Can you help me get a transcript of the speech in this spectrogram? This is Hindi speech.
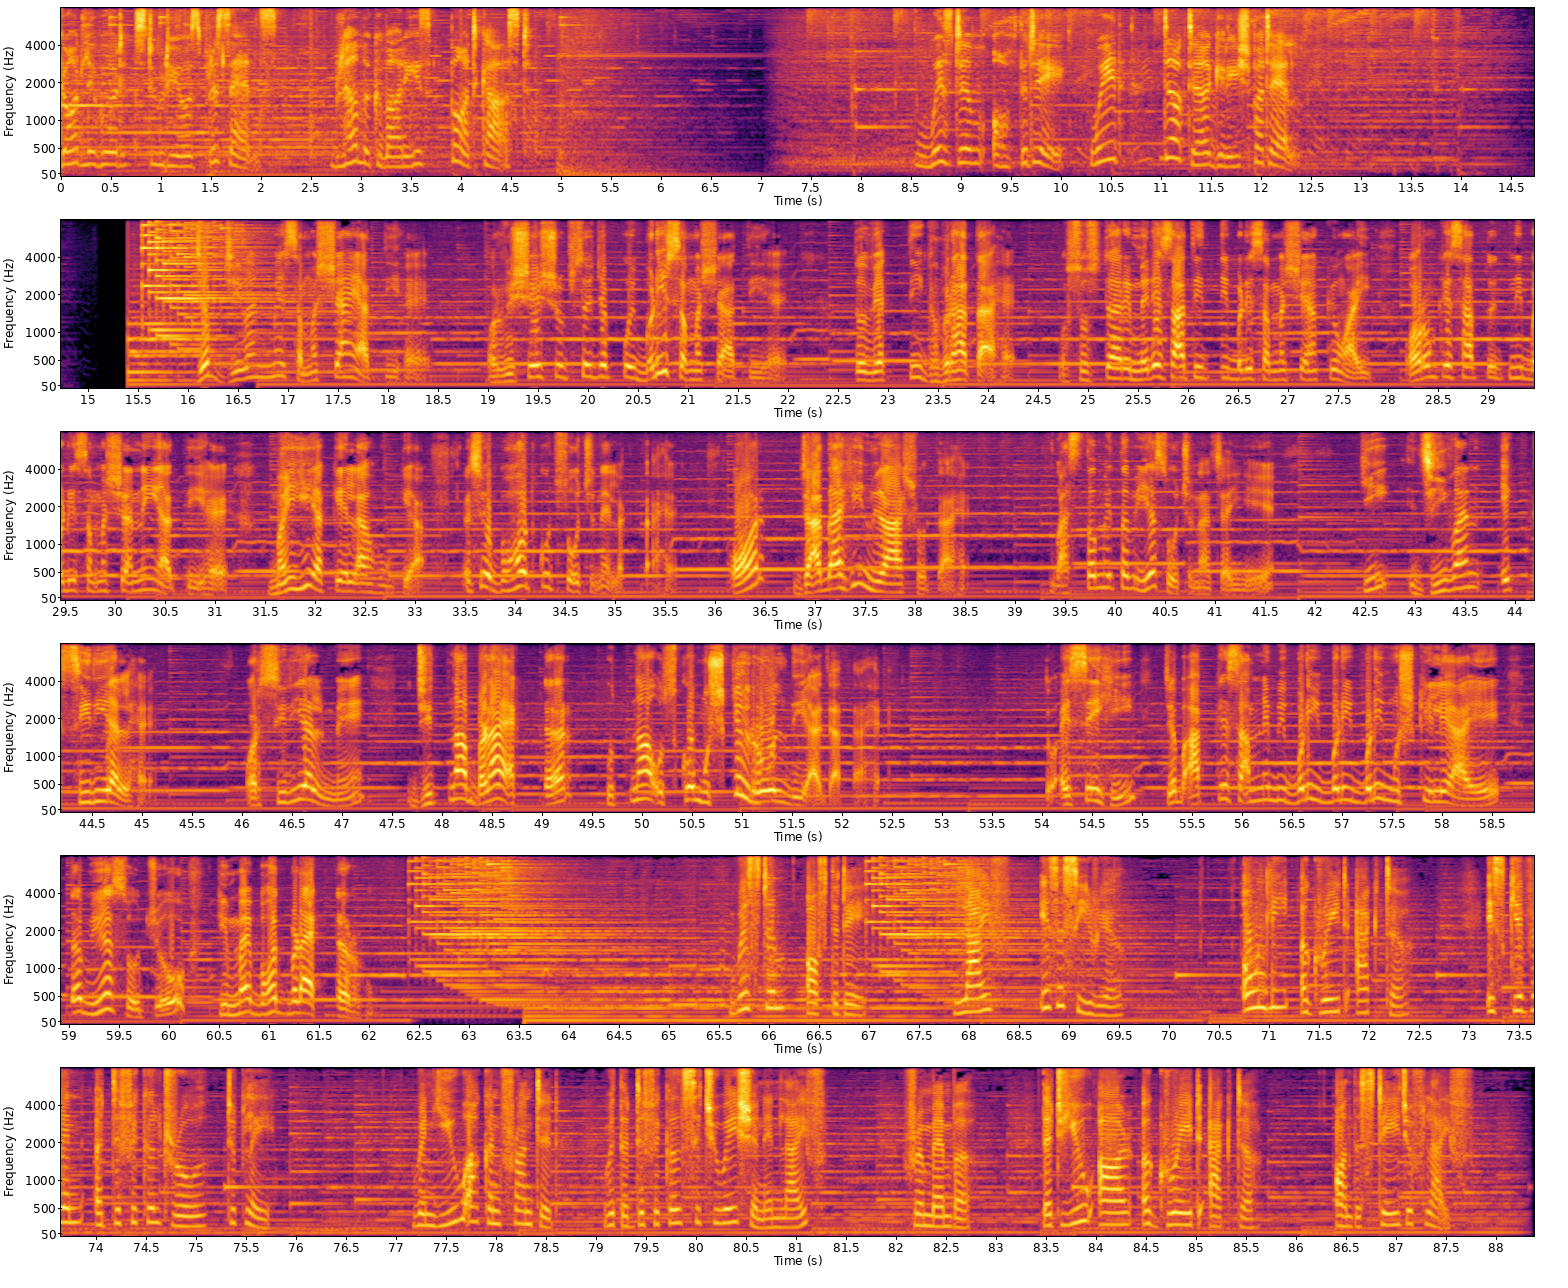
Godlywood Studios presents Brahmakumari's podcast. Wisdom of the day with Dr. Girish Patel. जब जीवन में समस्याएँ आती है और विशेष रूप से जब कोई बड़ी समस्या आती है तो व्यक्ति घबराता है वो सोचता है, अरे, मेरे साथ इतनी बड़ी समस्या क्यों आई? औरों के साथ तो इतनी बड़ी समस्या नहीं आती है। मैं ही अकेला हूँ क्या? ऐसे वो बहुत कुछ सोचने लगता है और ज़्यादा ही निराश होता है। वास्तव में तब यह सोचना चाहिए कि जीवन एक सीरियल है और सीरियल में जितना बड़ा एक्टर, उतना उसको मुश्किल रोल दिया जाता है। तो ऐसे ही जब आपके सामने भी बड़ी बड़ी बड़ी मुश्किलें आए, तब यह सोचो कि मैं बहुत बड़ा एक्टर हूँ। Wisdom of the day life is a serial only a great actor is given a difficult role to play when you are confronted with a difficult situation in life remember that you are a great actor on the stage of life.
